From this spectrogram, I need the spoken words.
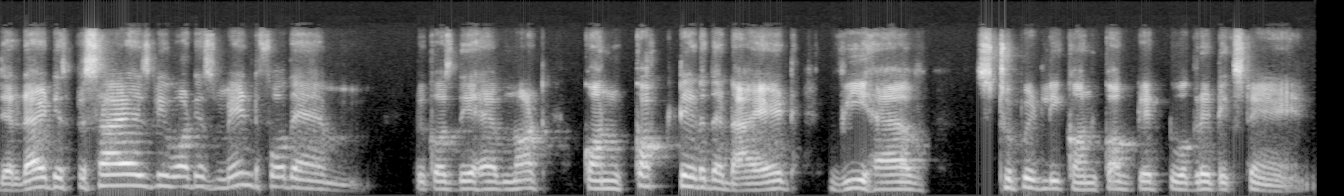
Their diet is precisely what is meant for them because they have not concocted the diet we have stupidly concocted to a great extent.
